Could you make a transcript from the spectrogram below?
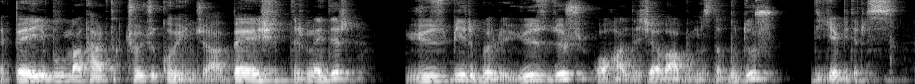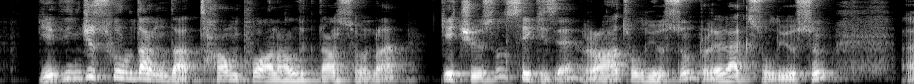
E, b'yi bulmak artık çocuk oyuncağı. b eşittir nedir? 101 bölü 100'dür. O halde cevabımız da budur diyebiliriz. 7. sorudan da tam puan aldıktan sonra geçiyorsun 8'e. Rahat oluyorsun, relax oluyorsun. Ee,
